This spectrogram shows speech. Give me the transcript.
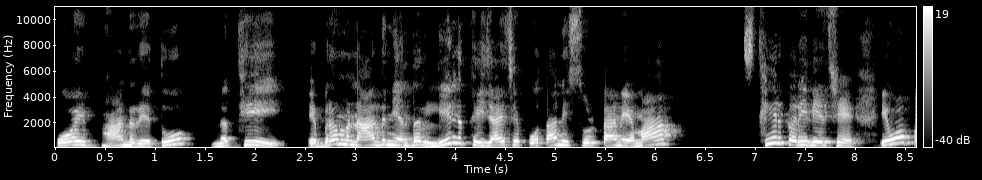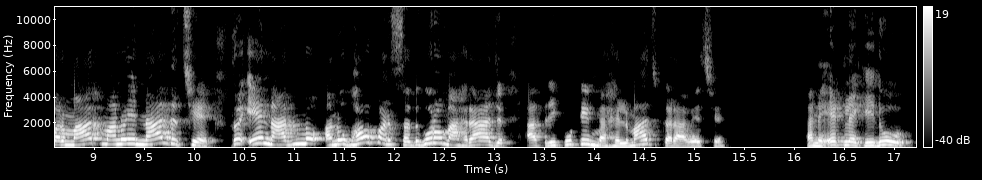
કોઈ ભાન રહેતું નથી. એ બ્રહ્મનાદની અંદર લીન થઈ જાય છે, પોતાની સુરતાને એમાં સ્થિર કરી દે છે. એવો પરમાત્માનો એ નાદ છે. તો એ નાદનો અનુભવ પણ સદગુરુ મહારાજ આ ત્રિકુટી મહેલમાં જ કરાવે છે. અને એટલે કીધું,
